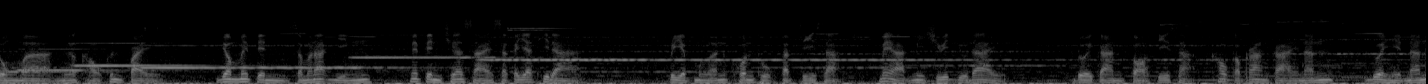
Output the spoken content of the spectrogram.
ลงมาเนื้อเขาขึ้นไป ย่อมไม่เป็นสมณะหญิง ไม่เป็นเชื้อสายสกยธิดา เปรียบเหมือนคนถูกตัดศีรษะไม่อาจมีชีวิตอยู่ได้ โดยการต่อศีรษะเข้ากับร่างกายนั้น ด้วยเหตุนั้น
